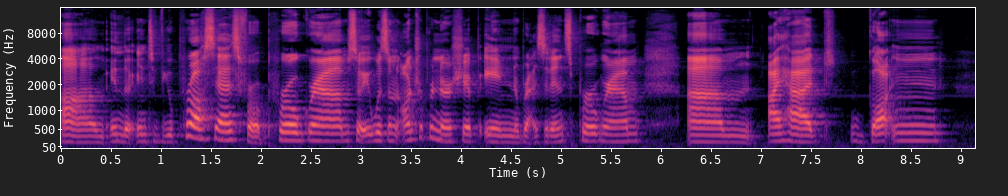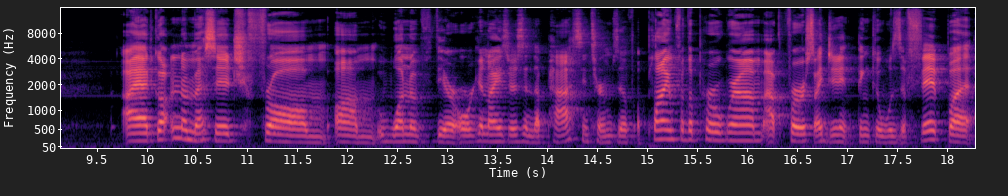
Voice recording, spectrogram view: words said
um, in the interview process for a program. So, it was an entrepreneurship in residence program Um, I had gotten I had gotten a message from um, one of their organizers in the past in terms of applying for the program. At first, I didn't think it was a fit, but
